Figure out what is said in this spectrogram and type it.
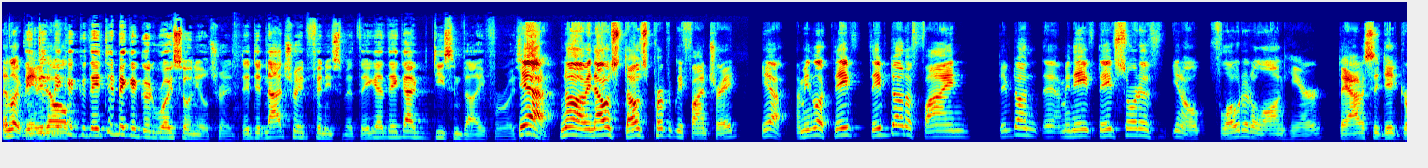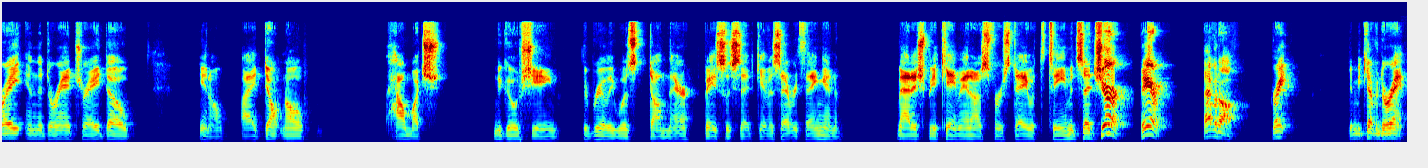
and look, They did, make a, good- they did make a good Royce O'Neale trade. They did not trade Finney Smith. They got they got decent value for Royce. Yeah, no, I mean that was that was a perfectly fine trade. Yeah, I mean, look, they've they've done a fine. They've done. I mean, they've they've sort of you know floated along here. They obviously did great in the Durant trade, though. You know, I don't know how much negotiating there really was done there. Basically said, "Give us everything," and Matt came in on his first day with the team and said, "Sure, here, have it all. Great, give me Kevin Durant."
